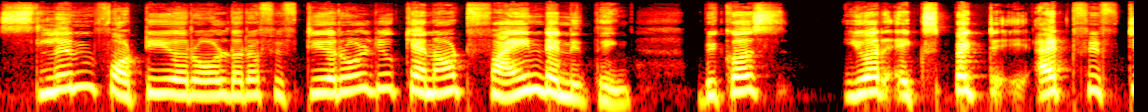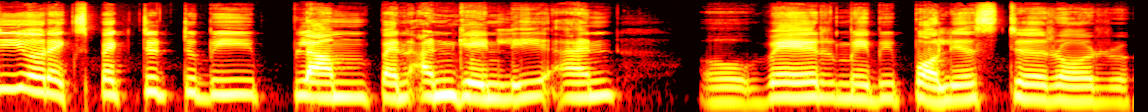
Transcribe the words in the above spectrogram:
slim 40 year old or a 50 year old you cannot find anything because you are expect at 50 you are expected to be plump and ungainly and uh, wear maybe polyester or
